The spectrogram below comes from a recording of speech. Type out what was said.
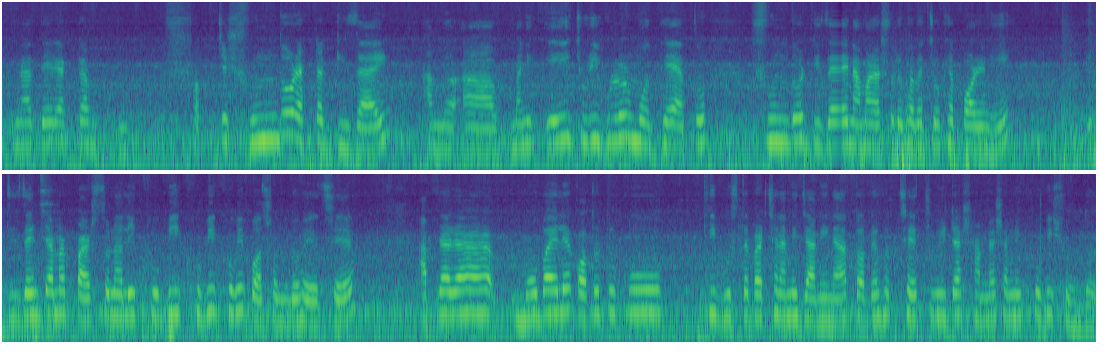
আপনাদের একটা সবচেয়ে সুন্দর একটা ডিজাইন মানে এই চুড়িগুলোর মধ্যে এত সুন্দর ডিজাইন আমার আসলেভাবে চোখে পড়েনি। ডিজাইনটা আমার পার্সোনালি খুবই খুবই খুবই পছন্দ হয়েছে। আপনারা মোবাইলে কতটুকু কি বুঝতে পারছেন আমি জানি না তবে হচ্ছে চুড়িটা সামনাসামনি খুবই সুন্দর।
